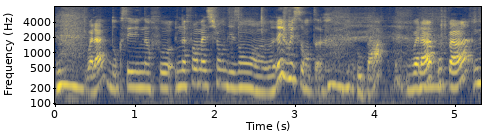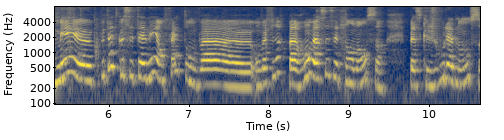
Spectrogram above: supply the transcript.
voilà, donc c'est une, info, une information, disons, euh, réjouissante. Ou pas. Voilà, ou pas. Mais euh, peut-être que cette année, en fait, on va, euh, on va finir par renverser cette tendance, parce que je vous l'annonce,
